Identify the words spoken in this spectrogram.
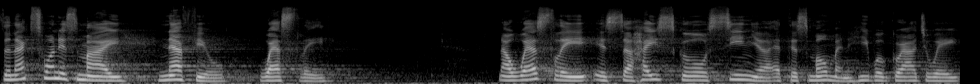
The next one is my nephew, Wesley. Now, Wesley is a high school senior at this moment. He will graduate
